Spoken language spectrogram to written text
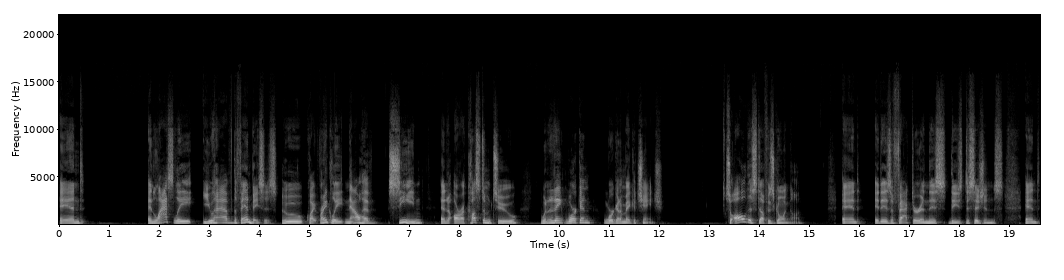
And and lastly, you have the fan bases who quite frankly now have seen and are accustomed to when it ain't working, we're going to make a change. So all this stuff is going on and it is a factor in this these decisions. And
